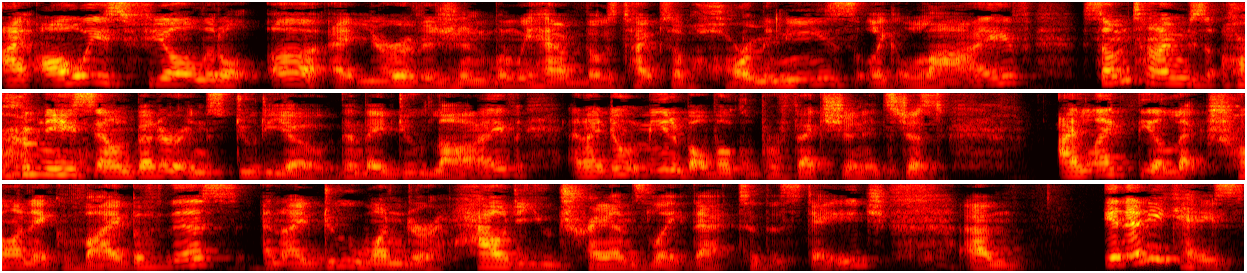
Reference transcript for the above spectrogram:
I always feel a little uh at Eurovision when we have those types of harmonies like live. Sometimes harmonies sound better in studio than they do live, and I don't mean about vocal perfection. It's just I like the electronic vibe of this, and I do wonder how do you translate that to the stage. Um, in any case,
